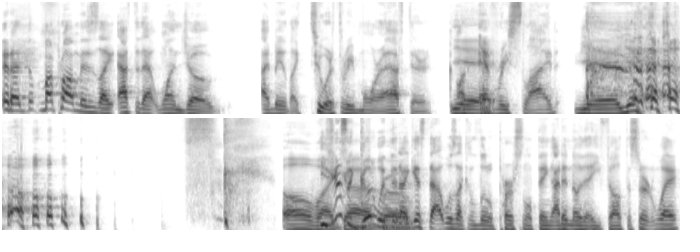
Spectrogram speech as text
And I, my problem is like after that one joke, I made like two or three more after on every slide. Yeah, yeah. oh my god, He's usually God, good with it. I guess that was like a little personal thing. I didn't know that he felt a certain way.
